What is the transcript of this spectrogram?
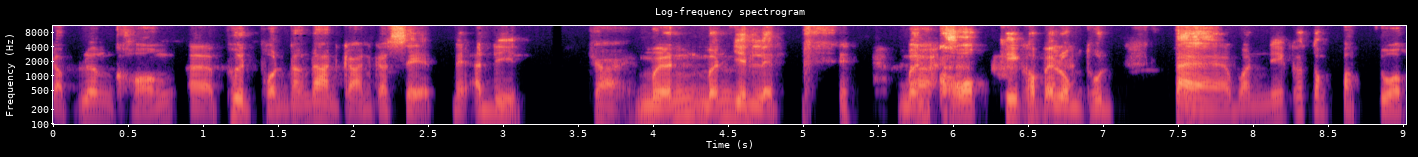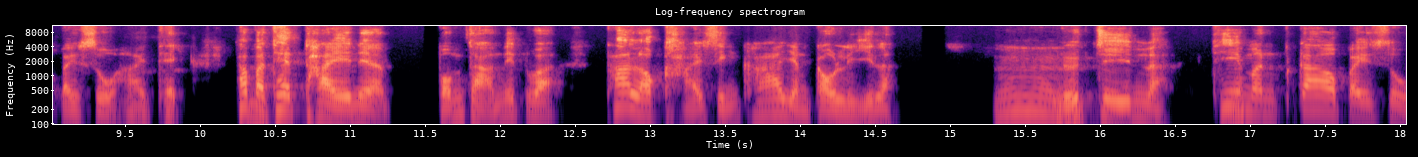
กับเรื่องของเอ่อพืชผลทางด้านการเกษตรในอดีตใช่เหมือนเหมือนยินเล็ตเหมือนอ่าโคกที่เขาไปลงทุน แต่วันนี้ก็ต้องปรับตัวไปสู่ไฮเทค ถ้าอืมประเทศไทยเนี่ย ผมถามนิดว่า ถ้าเราขายสินค้าอย่างเกาหลีล่ะอืม หรือจีนล่ะ ที่อืมมันก้าวไปสู่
